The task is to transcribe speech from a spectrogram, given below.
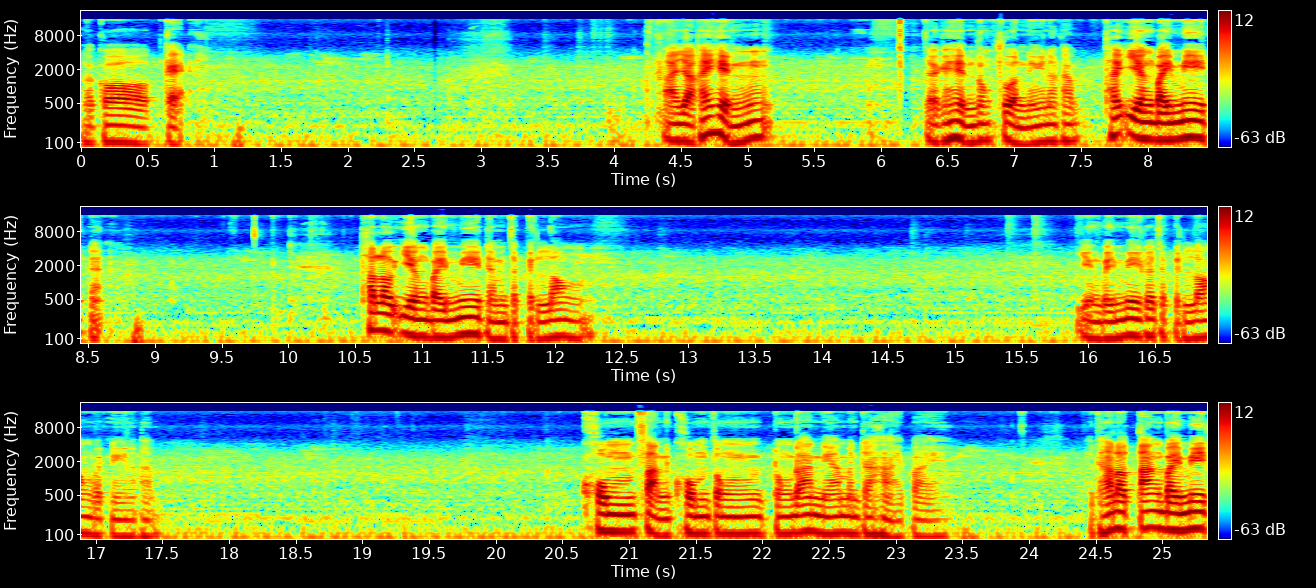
แล้วก็แกะอะอยากให้เห็น อยากให้เห็นตรงส่วนนี้นะครับ ถ้าเอียงใบมีดเนี่ย ถ้าเราเอียงใบมีดเนี่ยมันจะเป็นร่อง เอียงใบมีดก็จะเป็นร่องแบบนี้นะครับ คมสันคมตรงตรงด้านเนี้ยมันจะหายไป แต่ถ้าเราตั้งใบมีด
